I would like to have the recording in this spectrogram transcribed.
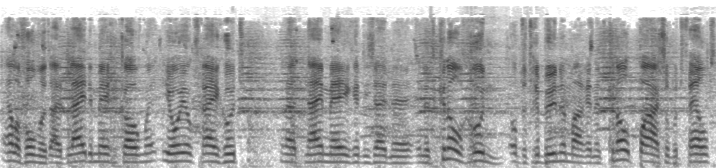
1100 uit Leiden meegekomen. Die hoor je ook vrij goed. En uit Nijmegen, die zijn in het knalgroen op de tribune, maar in het knalpaars op het veld.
